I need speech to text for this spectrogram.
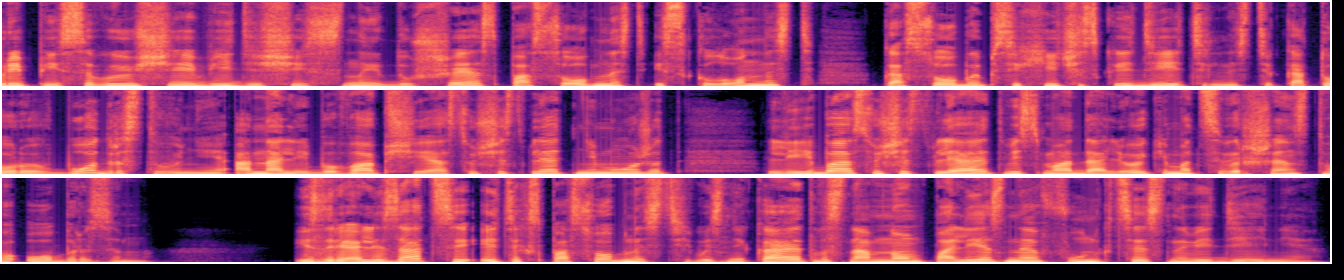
приписывающие видящей сны душе способность и склонность к особой психической деятельности, которую в бодрствовании она либо вообще осуществлять не может, либо осуществляет весьма далеким от совершенства образом. Из реализации этих способностей возникает в основном полезная функция сновидения.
